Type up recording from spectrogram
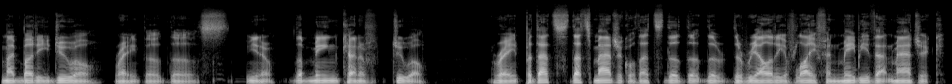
my buddy duo, right? The the you know the main kind of duo, right? But that's that's magical. That's the the the, the reality of life, and maybe that magic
